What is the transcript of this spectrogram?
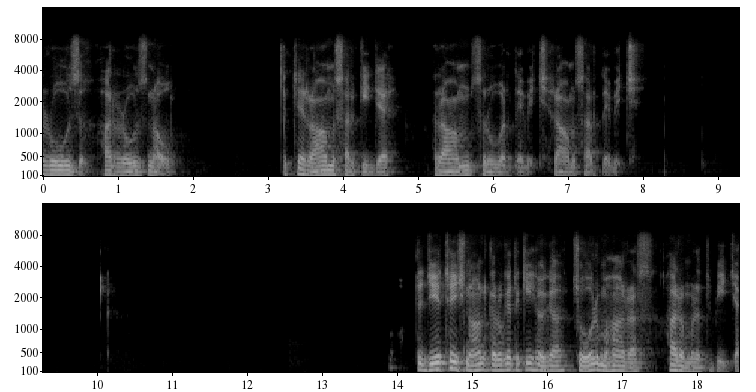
ਰੋਜ਼, ਹਰ ਰੋਜ਼ ਨਾਓ ਇੱਥੇ RAM ਸਰ ਕੀਜੈ RAM ਸਰੋਵਰ ਦੇ ਵਿੱਚ RAM ਸਰ ਦੇ ਵਿੱਚ। ਤੇ ਜੇ ਇੱਥੇ ਇਸ਼ਨਾਨ ਕਰੋਗੇ ਤਾਂ ਕੀ ਹੋਏਗਾ? ਝੋਲ ਮਹਾਰਸ ਹਰ ਅੰਮ੍ਰਿਤ ਪੀਜੈ।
